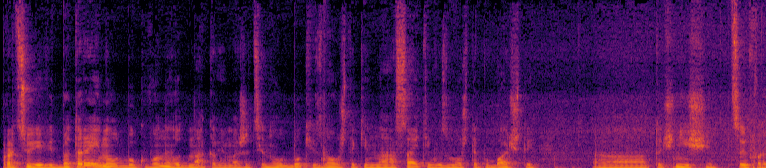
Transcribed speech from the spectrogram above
працює від батареї ноутбук, вони однакові майже ці ноутбуки. Знову ж таки, на сайті ви зможете побачити е, точніші цифри.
